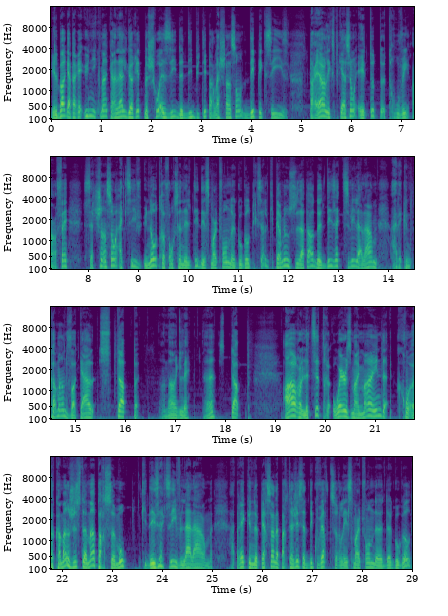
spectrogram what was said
Et le bug apparaît uniquement quand l'algorithme choisit de débuter par la chanson des Pixies. Par ailleurs, l'explication est toute trouvée. En fait, cette chanson active une autre fonctionnalité des smartphones Google Pixel qui permet aux utilisateurs de désactiver l'alarme avec une commande vocale Stop en anglais. Hein? Stop. Or, le titre Where's My Mind euh, commence justement par ce mot qui désactive l'alarme. Après qu'une personne a partagé cette découverte sur les smartphones de, Google,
